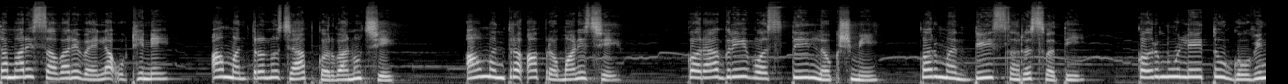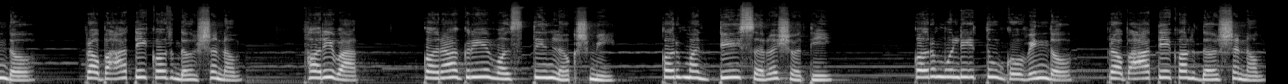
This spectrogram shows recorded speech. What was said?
તમારે સવારે વહેલા ઉઠીને આ મંત્રનો જાપ કરવાનો છે. આ મંત્ર આ પ્રમાણે છે. કરાગ્રે વસ્તે લક્ષ્મી, કરમધ્યે સરસ્વતી, કરમૂલે તુ ગોવિંદ, પ્રભાતે કર દર્શનમ. ફરીવાર કરાગ્રે વસ્તે લક્ષ્મી કરમધ્યે સરસ્વતી કરમૂલે તું ગોવિંદ, પ્રભાતે કર દર્શનમ.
